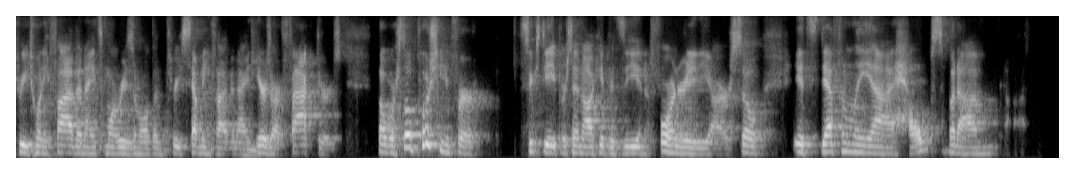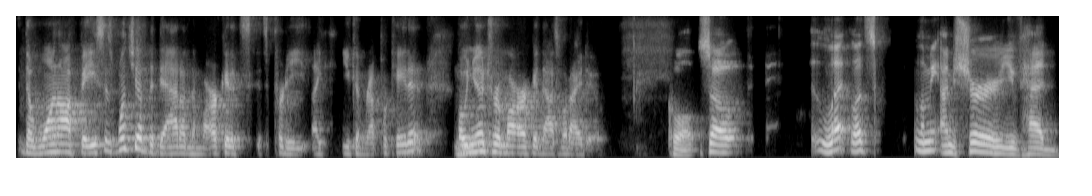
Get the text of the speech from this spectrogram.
325 a night is more reasonable than 375 a night mm-hmm. here's our factors but we're still pushing for 68% occupancy and a 400 adr so it's definitely uh, helps but um, the one-off basis once you have the data on the market it's it's pretty like you can replicate it but when mm-hmm. you enter a market that's what i do cool so let let's let me i'm sure you've had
